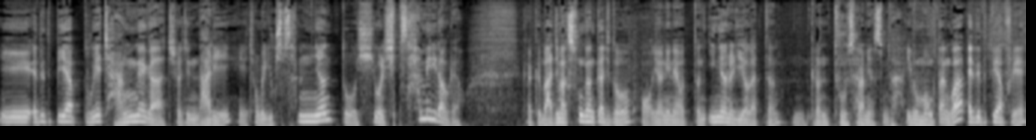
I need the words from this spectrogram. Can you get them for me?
이 에드트 비아프의 장례가 치러진 날이 1963년 또 10월 13일이라고 그래요. 그러니까 그 마지막 순간까지도 어, 연인의 어떤 인연을 이어갔던 음, 그런 두 사람이었습니다. 이브몽땅과 에드트 비아프의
